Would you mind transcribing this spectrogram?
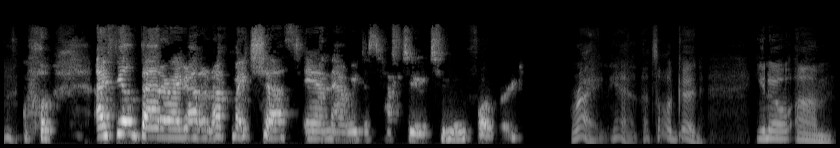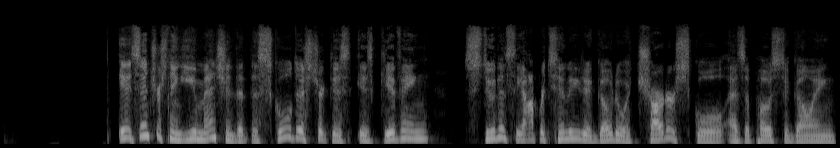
I feel better. I got it off my chest, and now we just have to to move forward. Right. Yeah, that's all good. You know, um, it's interesting. You mentioned that the school district is is giving students the opportunity to go to a charter school as opposed to going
